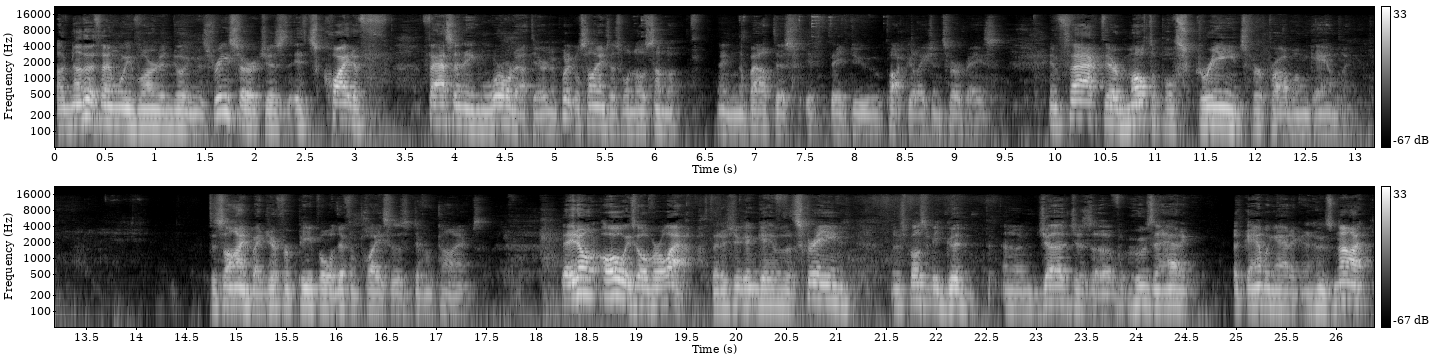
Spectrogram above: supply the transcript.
another thing we've learned in doing this research is it's quite a f- fascinating world out there, and the political scientists will know something about this if they do population surveys. In fact, there are multiple screens for problem gambling, designed by different people, different places, different times. They don't always overlap. That is, you can give the screen. They're supposed to be good um, judges of who's an addict, a gambling addict, and who's not.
